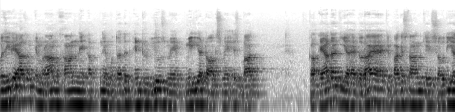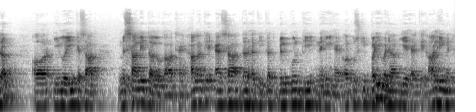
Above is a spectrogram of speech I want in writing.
वज़ी अजम इमरान ख़ान ने अपने मुतद इंटरव्यूज़ में, मीडिया टॉक्स में इस बात का अदा किया है, दोहराया है कि पाकिस्तान के सऊदी अरब और यूएई के साथ मिसाली ताल्लुक हैं। हालाँकि ऐसा दर हकीकत बिल्कुल भी नहीं है और उसकी बड़ी वजह यह है कि हाल ही में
